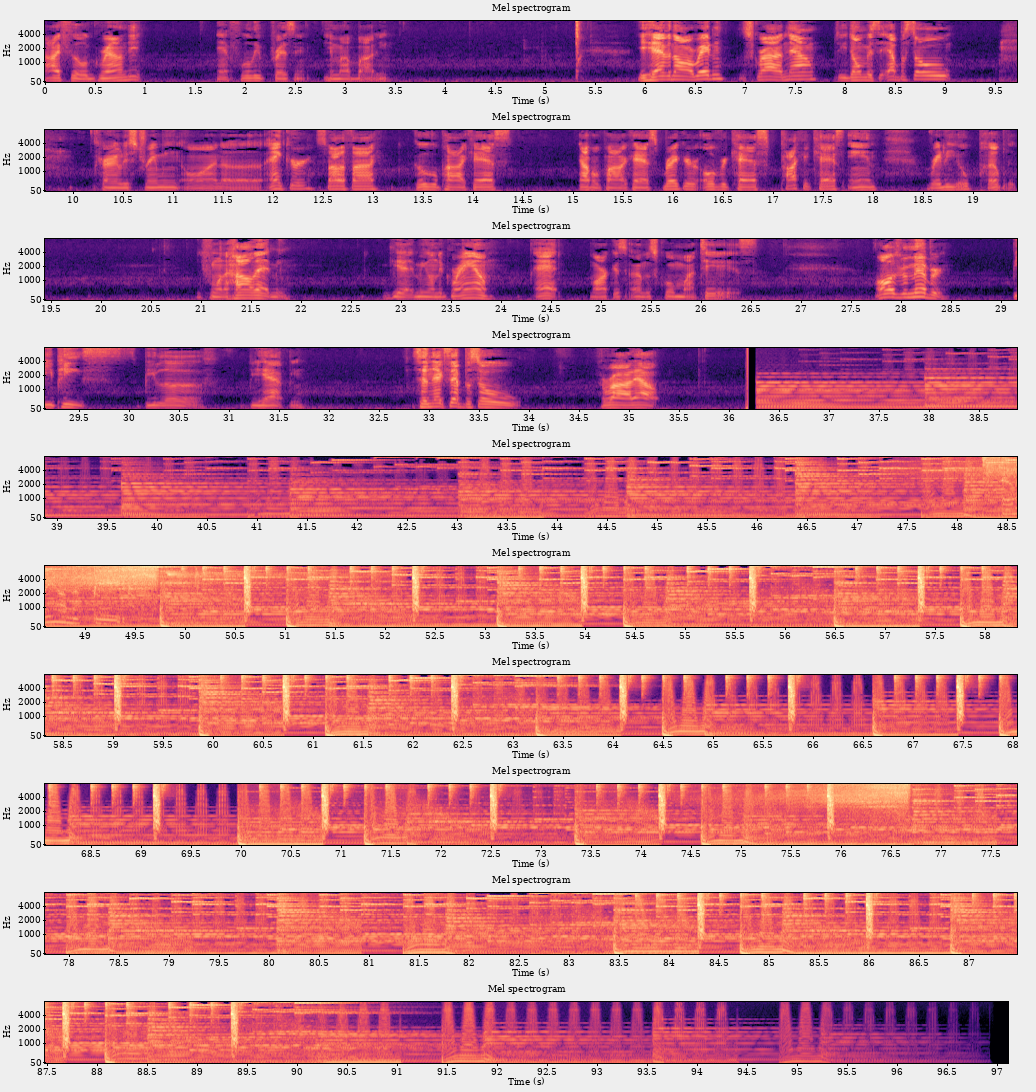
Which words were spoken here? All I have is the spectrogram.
I feel grounded and fully present in my body. If you haven't already, subscribe now so you don't miss the episode. Currently streaming on uh, Anchor, Spotify, Google Podcasts, Apple Podcasts, Breaker, Overcast, Pocket Cast, and Radio Public. If you want to holler at me, get at me on the gram at Marcus underscore Martez. Always remember, be peace, be love, be happy. Till next episode, ride out.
